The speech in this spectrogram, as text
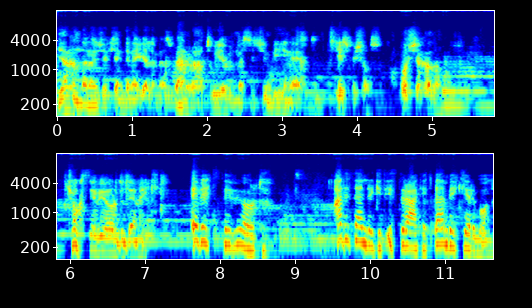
Yarından önce kendine gelemez. Ben rahat uyuyabilmesi için bir iğne yaptım. Geçmiş olsun. Hoşça kalın. Çok seviyordu demek. Evet seviyordu. Hadi sen de git istirahat et. Ben beklerim onu.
